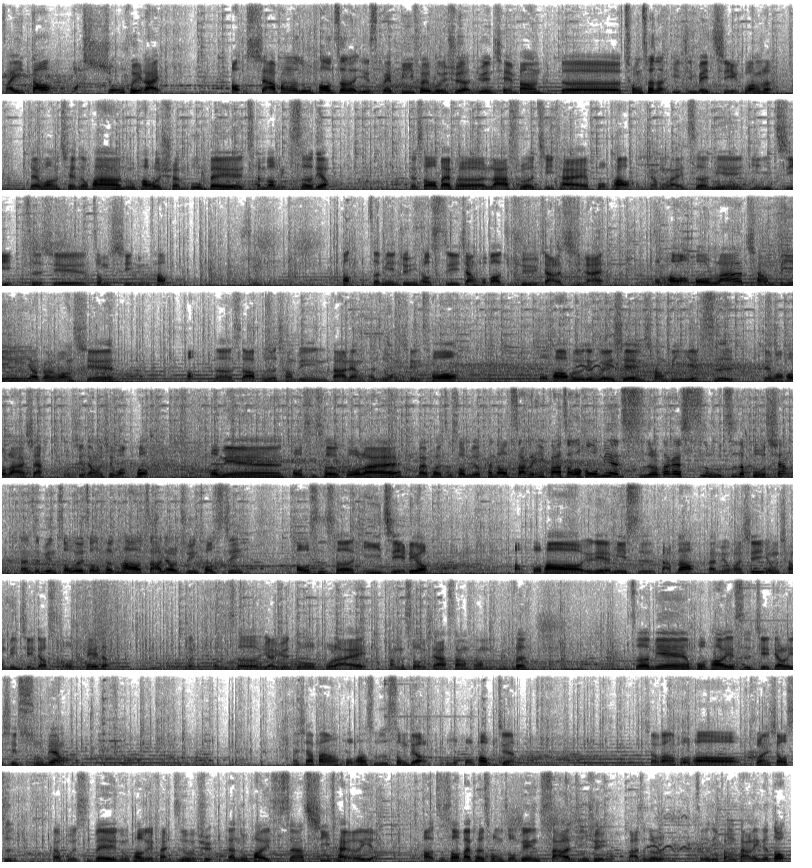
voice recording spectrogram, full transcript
再一刀，哇，修回来。好，下方的弩炮阵呢也是被逼退回去了，因为前方的冲车呢已经被解光了。再往前的话，弩炮会全部被城堡给射掉。这时候 Viper 拉出了几台火炮，想来正面迎击这些重型弩炮。好，正面巨型投石机将火炮继续架了起来，火炮往后拉，枪兵要赶快往前。好，那斯拉夫的枪兵大量开始往前冲，火炮会有点危险，枪兵也是，先往后拉一下，火器单位先往后。后面投石车过来，麦克这时候没有看到，砸了一发，砸到后面，死了大概四五支的火枪，但这边走位走得很好，砸掉了巨型投石机，投石车一解六。好，火炮有点 miss，打不到，但没有关系，用强兵解掉是 OK 的。对，投石车越来越多过来防守下上方的部分，这面火炮也是解掉了一些数量。那下方火炮是不是送掉了？怎么火炮不见了？下方火炮突然消失，该不会是被弩炮给反制回去？但弩炮也只剩下七台而已啊。好，这时候 Viper 从左边杀了进去，把这个这个地方打了一个洞，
